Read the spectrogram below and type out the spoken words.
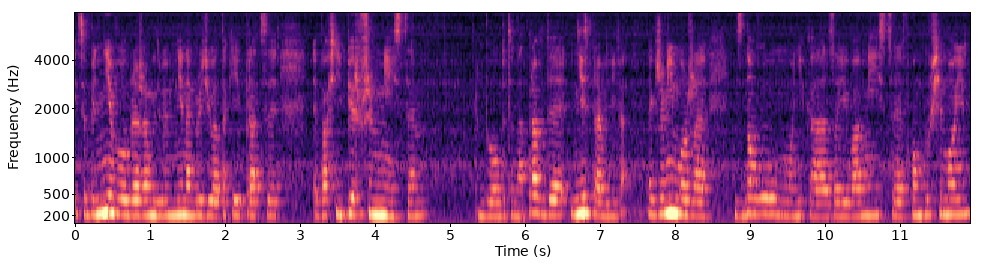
i sobie nie wyobrażam, gdybym nie nagrodziła takiej pracy właśnie pierwszym miejscem. Byłoby to naprawdę niesprawiedliwe. Także mimo, że znowu Monika zajęła miejsce w konkursie moim,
